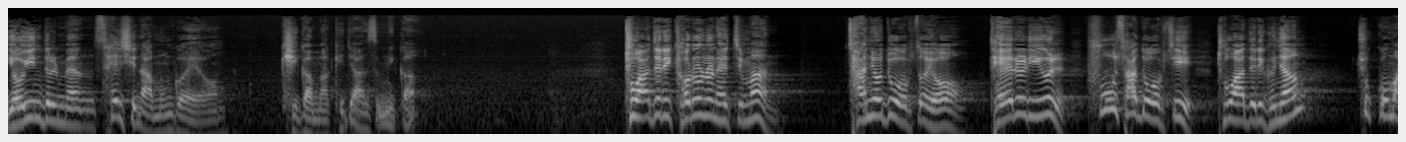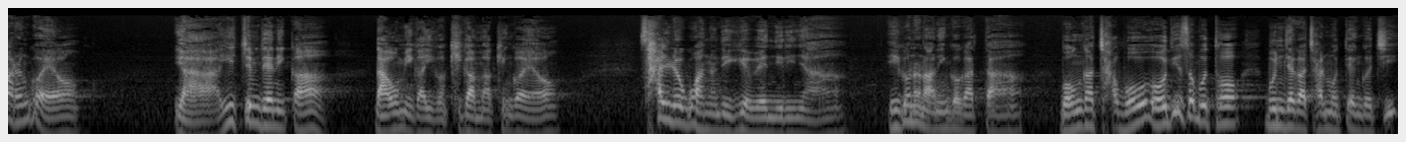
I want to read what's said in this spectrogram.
여인들만 셋이 남은 거예요. 기가 막히지 않습니까? 두 아들이 결혼은 했지만 자녀도 없어요. 대를 이을 후사도 없이 두 아들이 그냥 죽고 마른 거예요. 야, 이쯤 되니까 나오미가 이거 기가 막힌 거예요. 살려고 왔는데 이게 웬일이냐. 이거는 아닌 것 같다. 뭔가 자, 뭐 어디서부터 문제가 잘못된 거지?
